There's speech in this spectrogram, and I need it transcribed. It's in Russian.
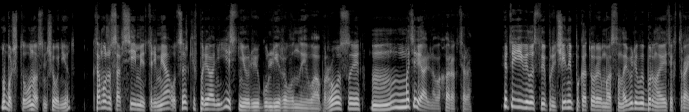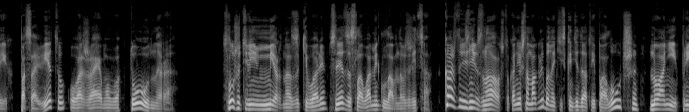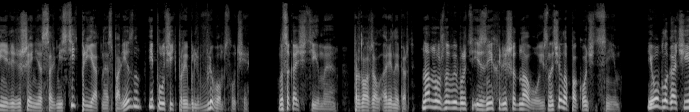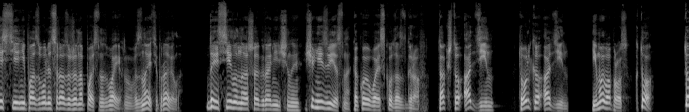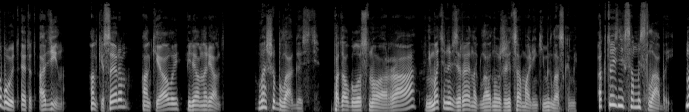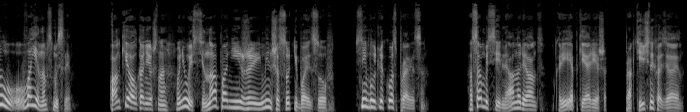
Ну, больше-то у нас ничего нет. К тому же со всеми тремя у церкви в Париане есть неурегулированные вопросы материального характера. Это явилось той причиной, по которой мы остановили выбор на этих троих, по совету уважаемого Туннера. Слушатели мерно закивали вслед за словами главного жреца. Каждый из них знал, что, конечно, могли бы найтись кандидаты и получше, но они приняли решение совместить приятное с полезным и получить прибыль в любом случае. «Высокочтимые», — продолжал Аренеперт, — «нам нужно выбрать из них лишь одного и сначала покончить с ним. Его благочестие не позволит сразу же напасть на двоих, ну, вы знаете правила. Да и силы наши ограничены. Еще неизвестно, какое войско даст граф. Так что один только один. И мой вопрос – кто? Кто будет этот один? Анкисером, Анкиалой или Аннариант? Ваша благость, – подал голос Ноара, внимательно взирая на главного жреца маленькими глазками. А кто из них самый слабый? Ну, в военном смысле. Анкиал, конечно. У него и стена пониже, и меньше сотни бойцов. С ним будет легко справиться. А самый сильный – Анариант. Крепкий орешек. Практичный хозяин.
